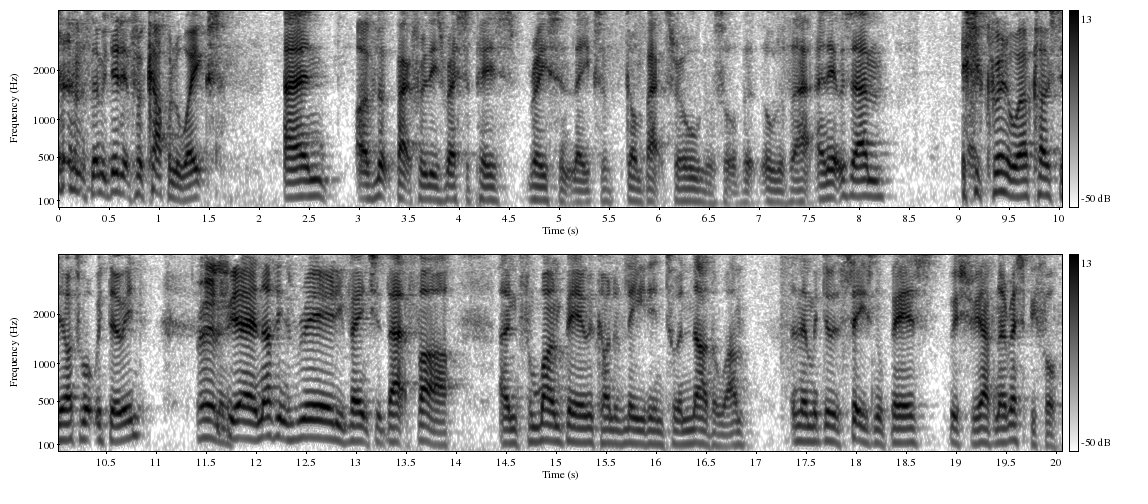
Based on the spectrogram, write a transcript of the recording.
so then we did it for a couple of weeks, and I've looked back through these recipes recently because I've gone back through all the sort of all of that, and it was um, it's incredible how close they are to what we're doing. Really? Yeah, nothing's really ventured that far. And from one beer, we kind of lead into another one. And then we do the seasonal beers, which we have no recipe for.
